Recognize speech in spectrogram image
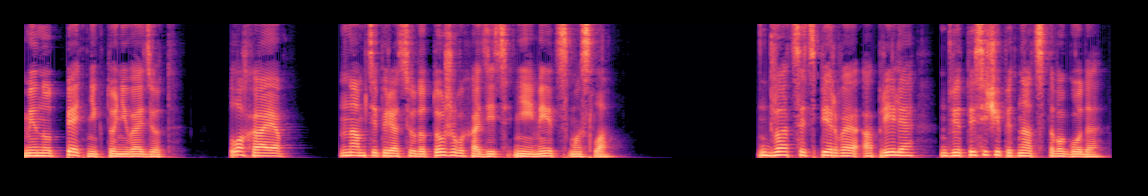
минут пять никто не войдет». «Плохая. Нам теперь отсюда тоже выходить не имеет смысла». 21 апреля 2015 года.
